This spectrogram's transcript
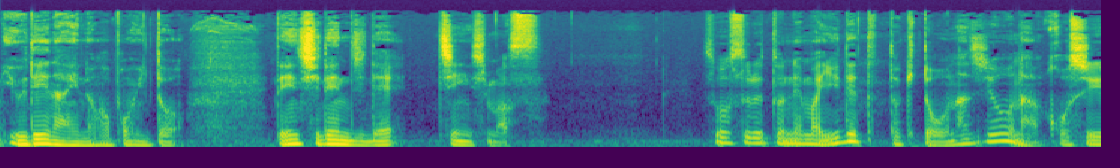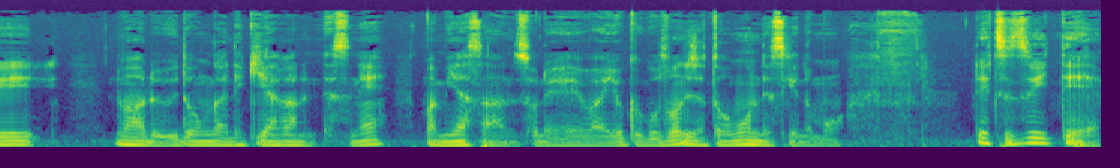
茹でないのがポイント。電子レンジでチンします。そうするとね、まあ、茹でた時と同じようなコシのあるうどんが出来上がるんですね。まあ、皆さんそれはよくご存知だと思うんですけども。で、続いて、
